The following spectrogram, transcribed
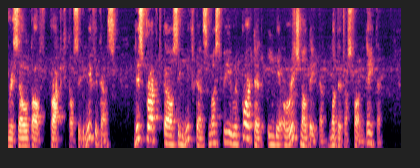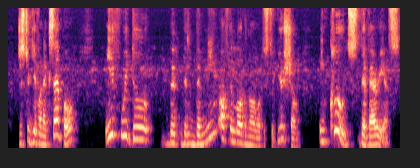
result of practical significance, this practical significance must be reported in the original data, not the transformed data. Just to give an example, if we do the, the, the mean of the log normal distribution includes the variance.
